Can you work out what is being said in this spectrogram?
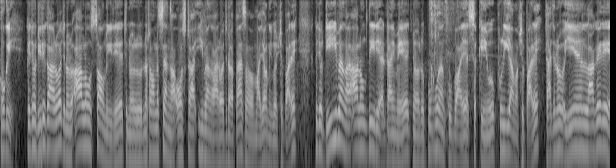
โอเคကျွန်တော်ဒီတခါတော့ကျွန်တော်တို့အားလုံးစောင့်နေတယ်ကျွန်တော်တို့2025 All Star Event ကတော့ကျွန်တော် Advanced Server မှာရောက်နေပြီဖြစ်ပါတယ်ကျွန်တော်ဒီ event ကအားလုံးသိတဲ့အတိုင်းပဲကျွန်တော်တို့ပူပူဟန်ကူပါရဲ့ skin ကို free ရမှာဖြစ်ပါတယ်ဒါကျွန်တော်တို့အရင်လာခဲ့တဲ့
